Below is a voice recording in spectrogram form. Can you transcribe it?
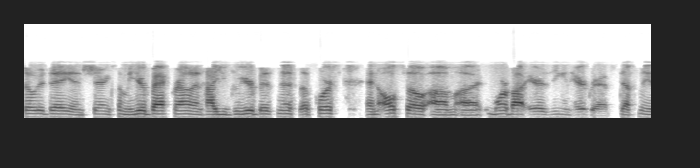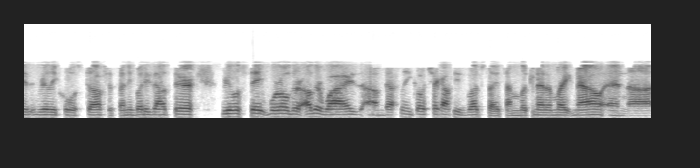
show today and sharing some of your background and how you grew your business, of course, and also um, uh, more about AirZing and Air Grabz. Definitely really cool stuff. If anybody's out there, real estate world or otherwise, um, definitely go check out these websites. I'm looking at them right now, and uh,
